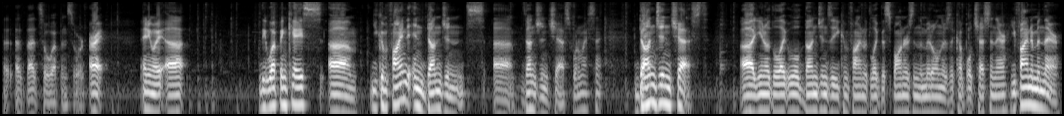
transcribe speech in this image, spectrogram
That, that, that's a weapon sword. Alright. Anyway, uh, the weapon case, um, you can find in dungeons, uh, dungeon chest. What am I saying? Dungeon chest. Uh, you know, the like little dungeons that you can find with like the spawners in the middle and there's a couple chests in there. You find them in there.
